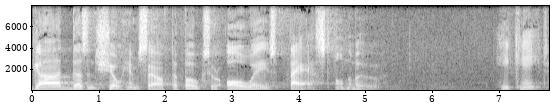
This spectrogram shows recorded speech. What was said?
God doesn't show himself to folks who are always fast on the move. He can't.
